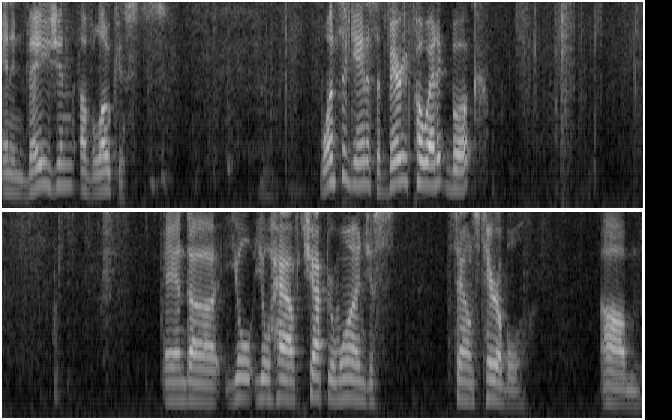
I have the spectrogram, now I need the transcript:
An invasion of locusts. Once again, it's a very poetic book. and uh, you'll you'll have chapter one just sounds terrible. Um,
